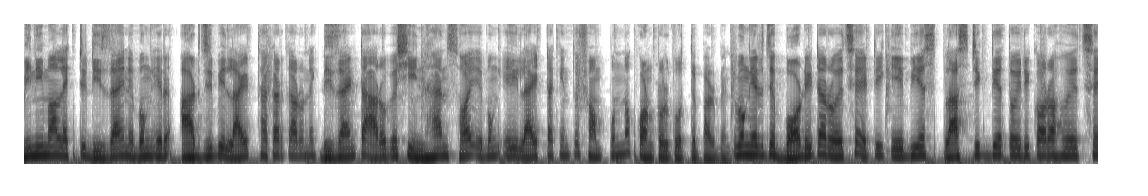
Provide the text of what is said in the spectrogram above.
মিনিমাল একটি ডিজাইন এবং এর আর জিবি লাইট থাকার কারণে ডিজাইনটা আরও বেশি ইনহ্যান্স হয় এবং এই লাইটটা কিন্তু সম্পূর্ণ কন্ট্রোল করতে পারবেন। এবং এর যে বডিটা রয়েছে, এটি এবিএস প্লাস্টিক দিয়ে তৈরি করা হয়েছে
